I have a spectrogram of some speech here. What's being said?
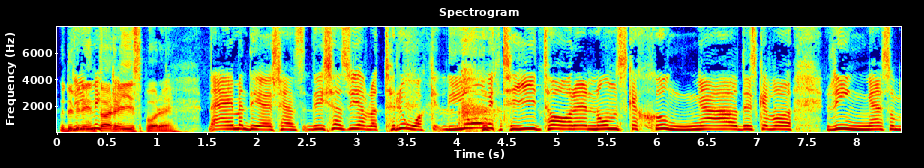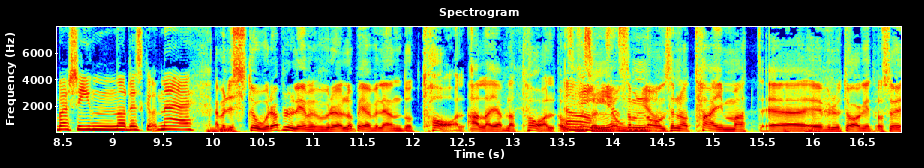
Men du vill inte ha mycket- ris på dig? Nej, men det känns, det känns så jävla tråkigt. Lång tid tar det, någon ska sjunga och det ska vara ringar som bärs in och det ska... Nej. Ja, men det stora problemet på bröllop är väl ändå tal. Alla jävla tal. Och Ja. ingen som någonsin har tajmat eh, överhuvudtaget. Och så,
